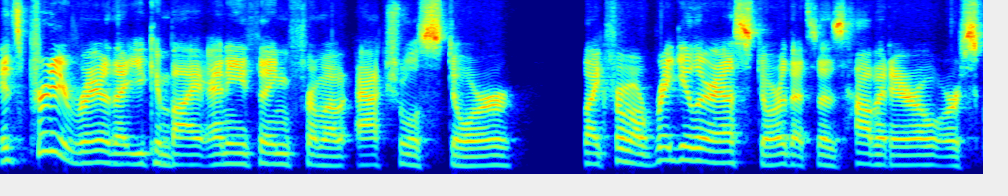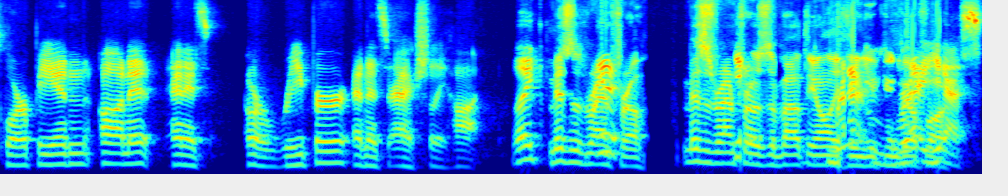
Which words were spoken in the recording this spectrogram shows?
it's pretty rare that you can buy anything from an actual store, like from a regular ass store that says habanero or scorpion on it, and it's or Reaper, and it's actually hot. Like Mrs. Renfro. Mrs. Renfro is about the only thing you can go for. Yes,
